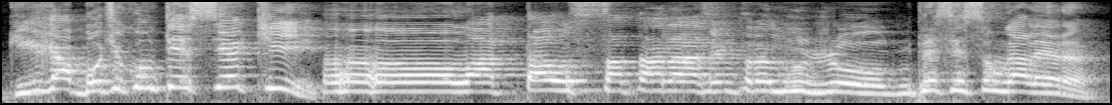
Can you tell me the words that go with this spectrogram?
O que, que acabou de acontecer aqui? Ah, lá tá o Satanás entrando no jogo. Presta atenção, galera.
